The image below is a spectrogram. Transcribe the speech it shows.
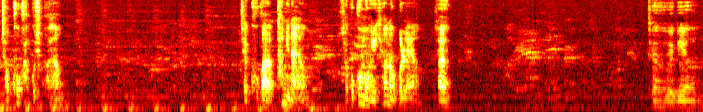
저 코 갖고 싶어요? 제 코가 탐이 나요? 저 콧구멍에 혀 넣어볼래요? 자, 자 여기요.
